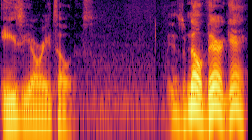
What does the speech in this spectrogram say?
Easy already told us. No, they're a gang.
